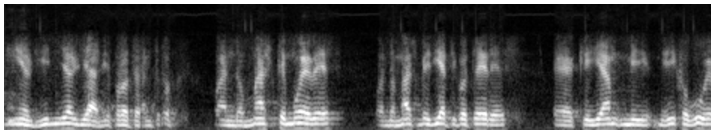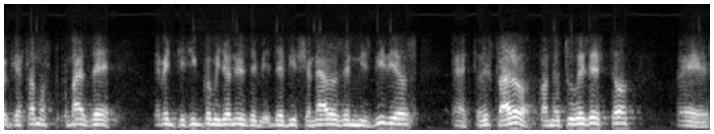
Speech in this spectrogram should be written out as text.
ni el yin ni el yang, y por lo tanto, cuando más te mueves, cuando más mediático te eres, eh, que ya me, dijo Google que estamos por más de, 25 millones de, visionados en mis vídeos, eh, entonces claro, cuando tú ves esto, pues,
